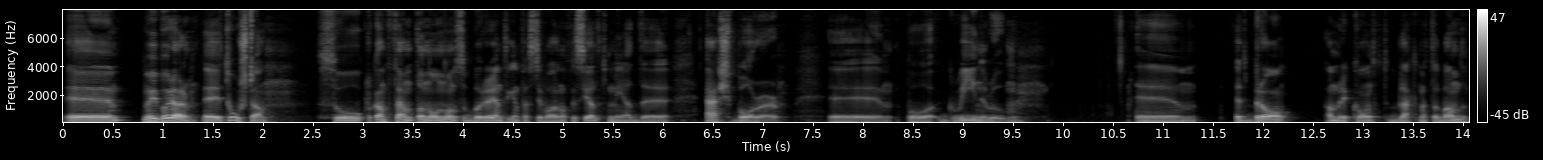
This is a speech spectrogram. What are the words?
Eh, men vi börjar eh, torsdag. Så klockan 15.00 så börjar egentligen festivalen officiellt med eh, Ashborer eh, på Green Room. Eh, ett bra amerikanskt black metal-band.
